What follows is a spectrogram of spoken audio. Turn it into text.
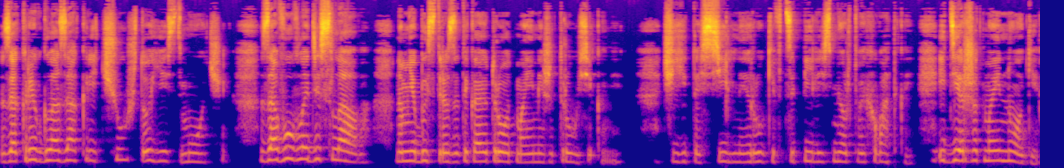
Закрыв глаза, кричу, что есть мочи. Зову Владислава, но мне быстро затыкают рот моими же трусиками. Чьи-то сильные руки вцепились мертвой хваткой и держат мои ноги,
